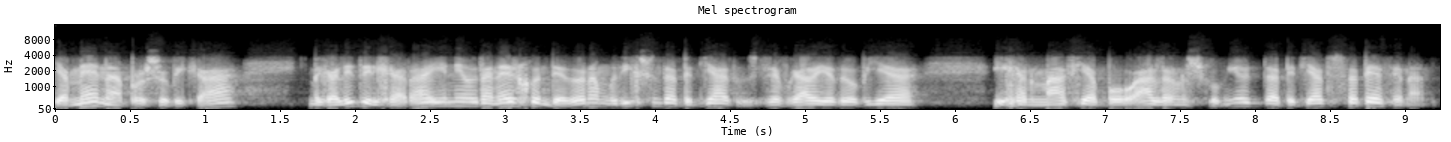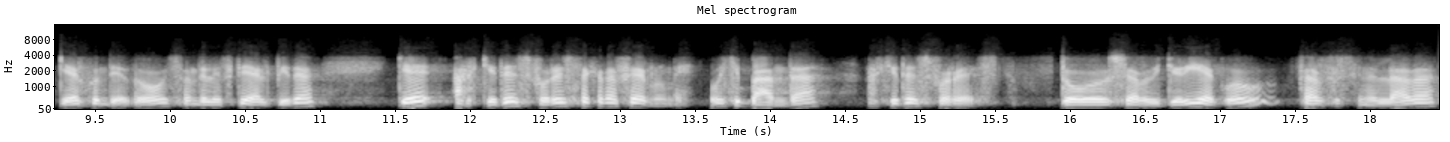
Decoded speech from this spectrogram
Για μένα προσωπικά η μεγαλύτερη χαρά είναι όταν έρχονται εδώ να μου δείξουν τα παιδιά τους. Ζευγάρια τα οποία είχαν μάθει από άλλα νοσοκομεία ότι τα παιδιά τους θα πέθαιναν και έρχονται εδώ σαν τελευταία ελπίδα και αρκετές φορές θα καταφέρνουμε. Όχι πάντα, αρκετές φορές. Το Σαββατοκυριακό θα έρθω στην Ελλάδα,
